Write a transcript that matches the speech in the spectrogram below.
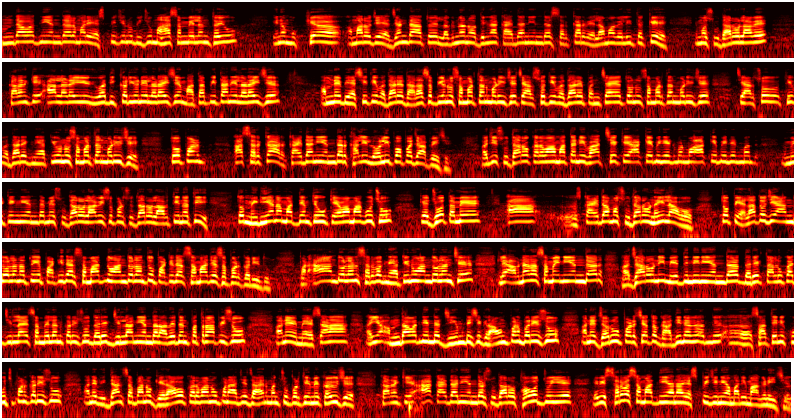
અમદાવાદની અંદર અમારે એસપીજીનું બીજું મહાસંમેલન થયું. એનો મુખ્ય અમારો જે એજન્ડા હતો એ લગ્ન નોંધણીના કાયદાની અંદર સરકાર વહેલામાં વહેલી તકે એમાં સુધારો લાવે. કારણ કે આ લડાઈ યુવા દીકરીઓની લડાઈ છે માતા પિતાની લડાઈ છે. અમને બેસીથી વધારે ધારાસભ્યોનું સમર્થન મળ્યું છે, ચારસોથી વધારે પંચાયતોનું સમર્થન મળ્યું છે, ચારસોથી વધારે જ્ઞાતિઓનું સમર્થન મળ્યું છે. તો પણ આ સરકાર કાયદાની અંદર ખાલી લોલીપોપ જ આપે છે. હજી સુધારો કરવા માટેની વાત છે કે આ કેબિનેટમાં આ કેબિનેટમાં મિટિંગની અંદર મેં સુધારો લાવીશું, પણ સુધારો લાવતી નથી. તો મીડિયાના માધ્યમથી હું કહેવા માગું છું કે જો તમે આ કાયદામાં સુધારો નહીં લાવો, તો પહેલાં તો જે આંદોલન હતું એ પાટીદાર સમાજનું આંદોલન હતું, પાટીદાર સમાજે સફળ કર્યું હતું. પણ આ આંદોલન સર્વજ્ઞાતિનું આંદોલન છે. એટલે આવનારા સમયની અંદર, હજારોની મેદનીની અંદર દરેક તાલુકા જિલ્લાએ સંમેલન કરીશું, દરેક જિલ્લાની અંદર આવેદનપત્ર આપીશું અને મહેસાણા, અહીંયા અમદાવાદની અંદર જીએમડીસી ગ્રાઉન્ડ પણ ભરીશું અને જરૂર પડશે તો ગાંધીનગર સાથેની કૂચ પણ કરીશું અને વિધાનસભાનો ઘેરાવો કરવાનું પણ આજે જાહેર મંચ ઉપરથી અમે કહ્યું છે. કારણ કે આ કાયદાની અંદર સુધારો થવો જ જોઈએ એવી સર્વ સમાજની અને એસપીજીની અમારી માગણી છે.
